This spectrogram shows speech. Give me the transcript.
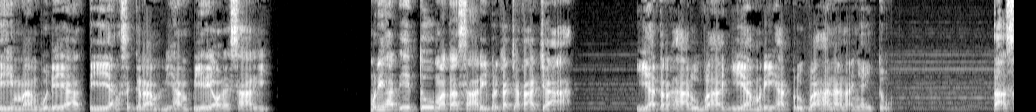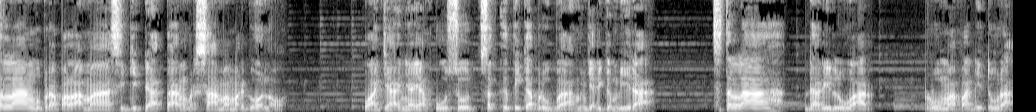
Timang Budeyati yang segera dihampiri oleh Sari. Melihat itu, mata Sari berkaca-kaca. Ia terharu bahagia melihat perubahan anaknya itu. Tak selang beberapa lama, Sigit datang bersama Margono. Wajahnya yang kusut seketika berubah menjadi gembira. Setelah dari luar rumah Pak Detura,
